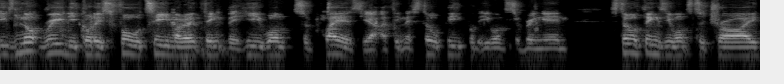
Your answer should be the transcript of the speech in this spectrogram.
he's not really got his full team. I don't think that he wants of players yet. I think there's still people that he wants to bring in, still things he wants to try.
